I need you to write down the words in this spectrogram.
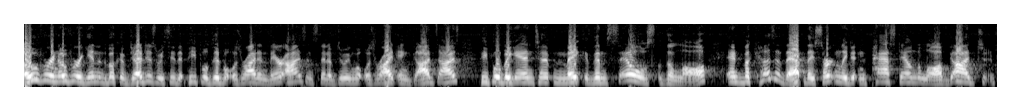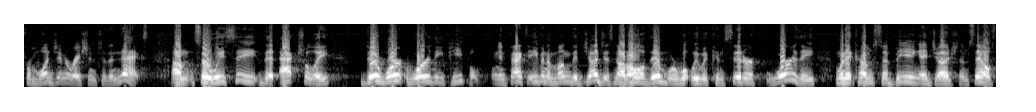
over and over again in the book of Judges, we see that people did what was right in their eyes instead of doing what was right in God's eyes. People began to make themselves the law, and because of that, they certainly didn't pass down the law of God to, from one generation to the next. Um, so we see that actually there weren't worthy people. In fact, even among the judges, not all of them were what we would consider worthy when it comes to being a judge themselves.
